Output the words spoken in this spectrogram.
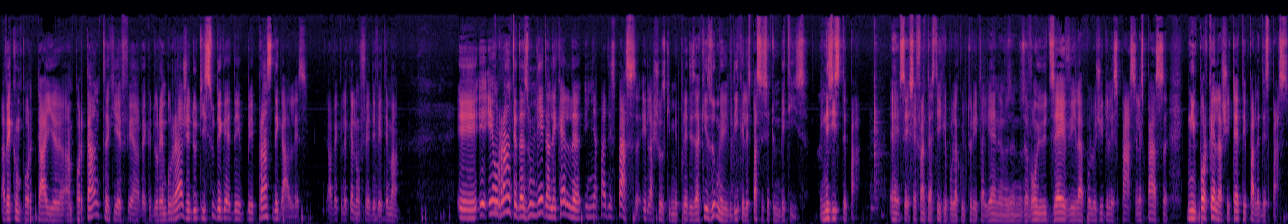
avec un portail euh, important qui est fait avec du rembourrage et du tissu des princes de Galles, avec lequel on fait des vêtements. Et, on rentre dans un lieu dans lequel il n'y a pas d'espace. Et la chose qui me plaît des Akizum, il dit que l'espace, c'est une bêtise. Il n'existe pas. Eh, c'est fantastique pour la culture italienne. Nous, avons eu Zevi, l'apologie de l'espace. L'espace, n'importe quel architecte parle d'espace.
